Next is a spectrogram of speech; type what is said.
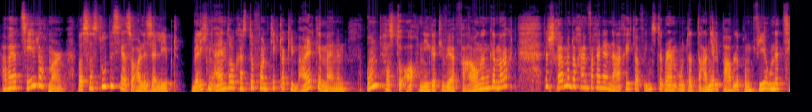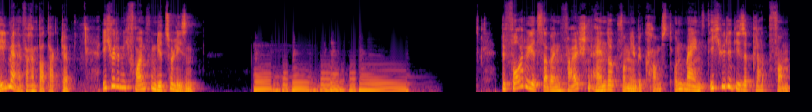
Aber erzähl doch mal, was hast du bisher so alles erlebt? Welchen Eindruck hast du von TikTok im Allgemeinen? Und hast du auch negative Erfahrungen gemacht? Dann schreib mir doch einfach eine Nachricht auf Instagram unter danielpablo.4 und erzähl mir einfach ein paar Takte. Ich würde mich freuen, von dir zu lesen. Bevor du jetzt aber einen falschen Eindruck von mir bekommst und meinst, ich würde diese Plattform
